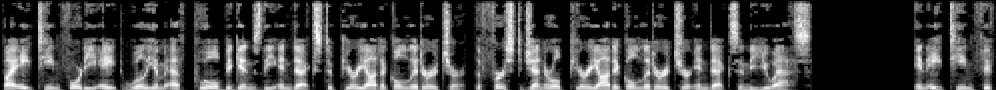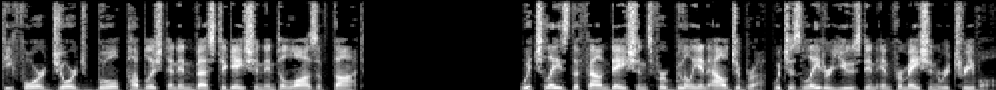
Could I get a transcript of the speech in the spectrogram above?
By 1848 William F. Poole begins the Index to Periodical Literature, the first general periodical literature index in the U.S. In 1854 George Boole published an investigation into laws of thought, which lays the foundations for Boolean algebra, which is later used in information retrieval.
